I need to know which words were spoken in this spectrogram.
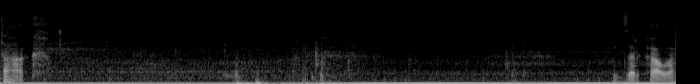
Так. Дзеркала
